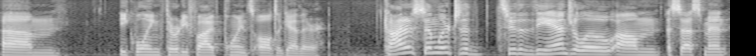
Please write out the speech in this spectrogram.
um, equaling 35 points altogether. Kind of similar to the to the D'Angelo um, assessment.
